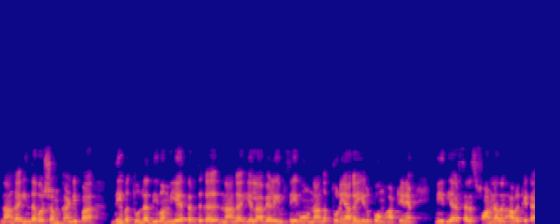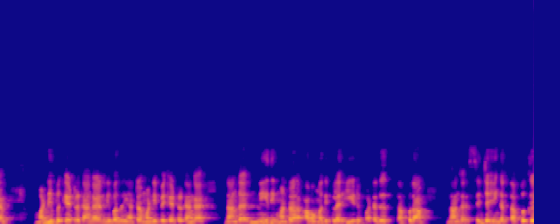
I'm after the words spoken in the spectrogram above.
நாங்க இந்த வருஷம் கண்டிப்பா தீபத்தூண்ல தீபம் ஏத்துறதுக்கு நாங்க எல்லா வேலையும் செய்வோம். நாங்க துணையாக இருப்போம் அப்படின்னு நீதி அரசர் சுவாமிநாதன் அவர்கிட்ட மன்னிப்பு கேட்டிருக்காங்க. நிபந்தனையற்ற மன்னிப்பு கேட்டிருக்காங்க. நாங்க நீதிமன்ற அவமதிப்புல ஈடுபட்டது தப்புதான். நாங்க செஞ்ச எங்க தப்புக்கு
